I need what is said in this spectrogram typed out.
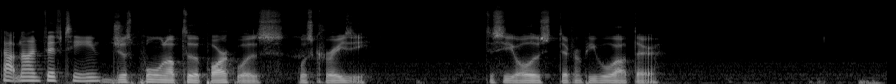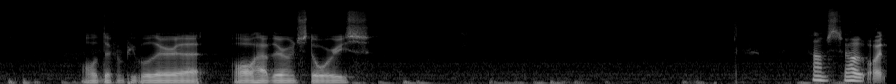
About nine fifteen. Just pulling up to the park was was crazy. To see all those different people out there. All the different people there that all have their own stories. I'm struggling.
